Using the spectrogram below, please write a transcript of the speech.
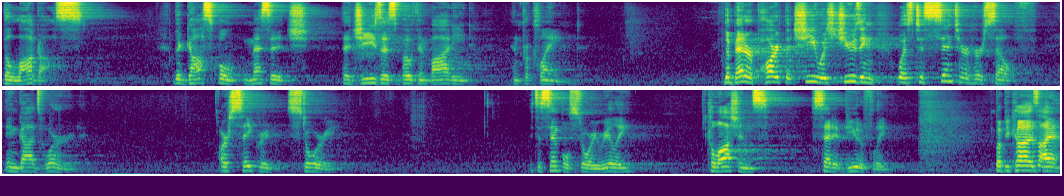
the Logos, the gospel message that Jesus both embodied and proclaimed. The better part that she was choosing was to center herself in God's word, our sacred story. It's a simple story, really. Colossians said it beautifully. But because I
